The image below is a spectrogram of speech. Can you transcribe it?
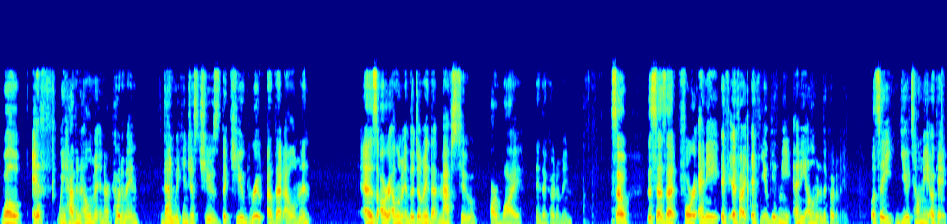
well, if we have an element in our codomain, then we can just choose the cube root of that element as our element in the domain that maps to our y in the codomain. So this says that for any, if, if, I, if you give me any element in the codomain, let's say you tell me, okay,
